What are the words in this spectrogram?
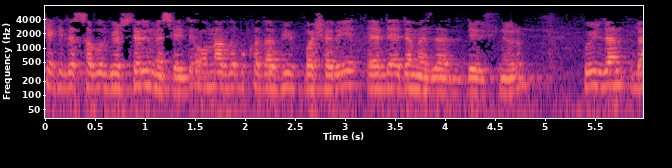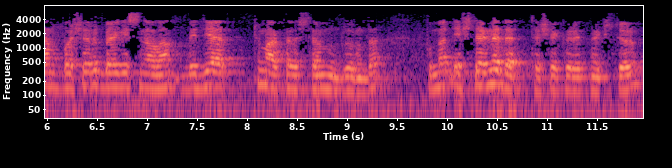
şekilde sabır gösterilmeseydi onlar da bu kadar büyük başarıyı elde edemezlerdi diye düşünüyorum. Bu yüzden ben başarı belgesini alan ve diğer tüm arkadaşlarımın huzurunda bunların eşlerine de teşekkür etmek istiyorum.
